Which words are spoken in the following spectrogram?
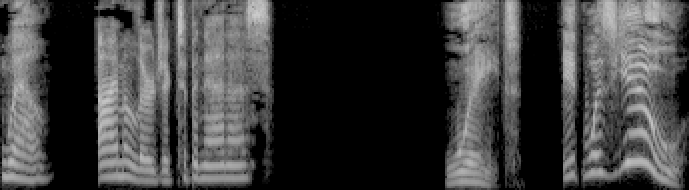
Well, I'm allergic to bananas. Wait, it was you!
